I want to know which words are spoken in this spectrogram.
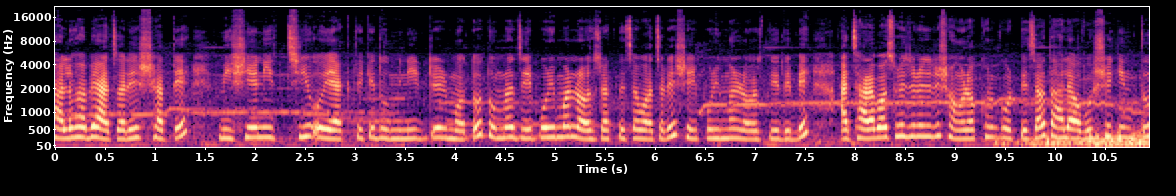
ভালোভাবে আচারের সাথে মিশিয়ে নিচ্ছি ওই এক থেকে দু মিনিটের মতো। তোমরা যে পরিমাণ রস রাখতে চাও আচারে, সেই পরিমাণ রস দিয়ে দেবে। আর সারা বছরের জন্য যদি সংরক্ষণ করতে চাও, তাহলে অবশ্যই কিন্তু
